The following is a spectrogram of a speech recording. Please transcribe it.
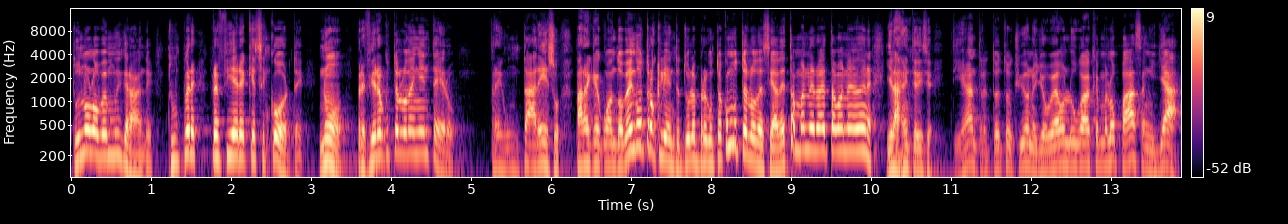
tú no lo ves muy grande, tú pre- prefieres que se corte, no, prefiero que te lo den entero. Preguntar eso, para que cuando venga otro cliente tú le preguntes, ¿cómo te lo desea? ¿De esta manera, de esta manera? de esta manera?". Y la gente dice, diantre, todas estas opciones, yo voy a un lugar que me lo pasan y ya.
